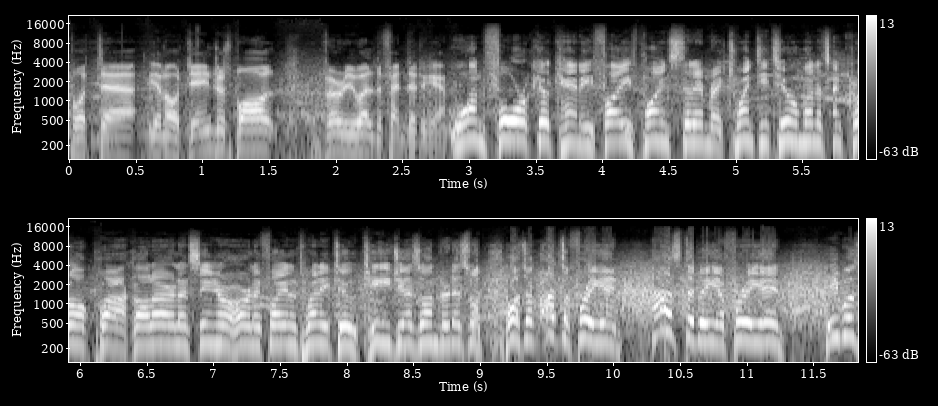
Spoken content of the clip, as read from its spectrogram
But uh, you know, dangerous ball, very well defended again. One four Kilkenny, five points to Limerick, 22 minutes in Croke Park. All Ireland Senior Hurling Final 22. TJ's under this one. Oh, a, that's a free in. Has to be a free in. He was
